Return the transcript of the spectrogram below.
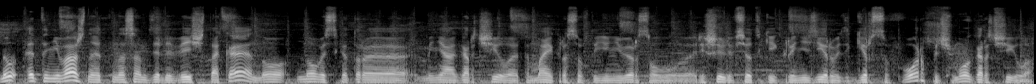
Ну, это не важно, это на самом деле вещь такая, но новость, которая меня огорчила, это Microsoft и Universal решили все-таки экранизировать Gears of War. Почему огорчила?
